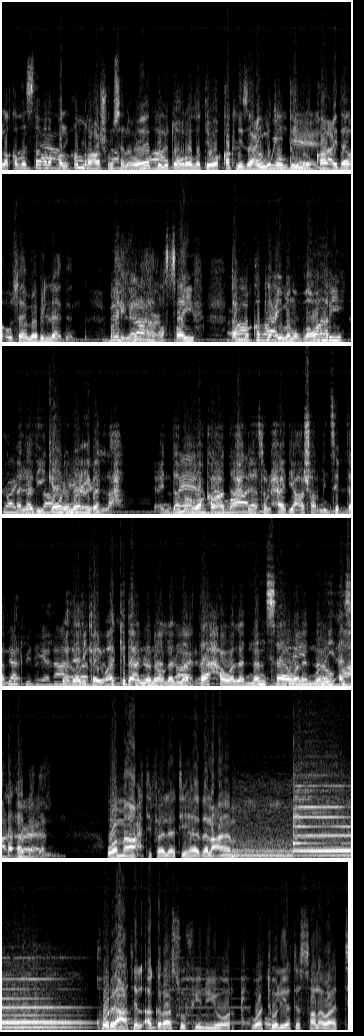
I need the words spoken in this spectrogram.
لقد استغرق الأمر عشر سنوات لمطاردة وقتل زعيم تنظيم القاعدة أسامة بن لادن. وخلال هذا الصيف تم قتل أيمن الظواهري الذي كان نائبا له. عندما وقعت أحداث الحادي عشر من سبتمبر. وذلك يؤكد أننا لن نرتاح ولن ننسى ولن نيأس أبدا. ومع احتفالات هذا العام قرعت الأجراس في نيويورك وتليت الصلوات.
